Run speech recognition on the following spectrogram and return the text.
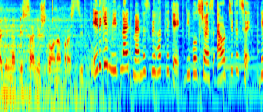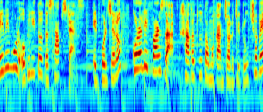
Они написали, что она проститутка. এদিকে মিডনাইট ম্যান্ডেস বিভাগ থেকে পিপলস চয়েস অ্যাওয়ার্ড জিতেছে ডেমি মুর অভিনীত দ্য সাবস্ট্যান্স এর পরিচালক কোরালি ফারজা সাতাত্তরতম কান চলচ্চিত্র উৎসবে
